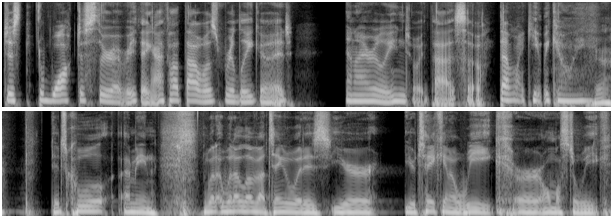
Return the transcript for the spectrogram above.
just walked us through everything. I thought that was really good. And I really enjoyed that. So that might keep me going. Yeah, it's cool. I mean, what what I love about Tanglewood is you're you're taking a week or almost a week,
